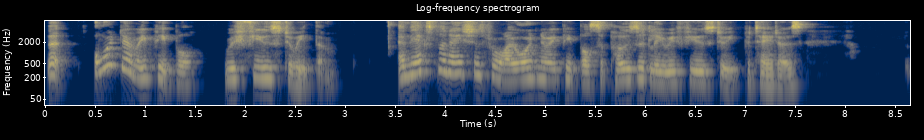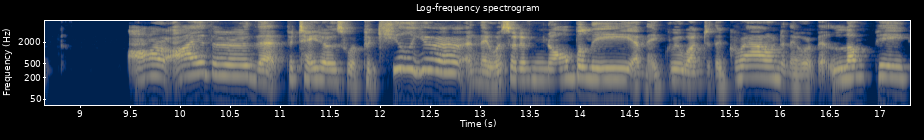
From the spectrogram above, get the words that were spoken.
that ordinary people refused to eat them. And the explanations for why ordinary people supposedly refused to eat potatoes are either that potatoes were peculiar and they were sort of knobbly and they grew under the ground and they were a bit lumpy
